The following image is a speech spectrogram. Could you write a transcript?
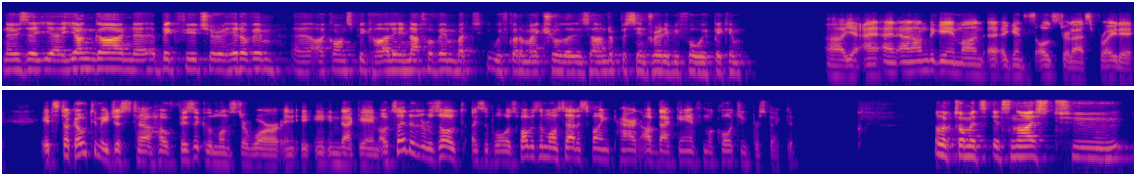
you know, he's a, a young guy and a big future ahead of him. Uh, I can't speak highly enough of him, but we've got to make sure that he's 100% ready before we pick him. Uh, yeah, and, and on the game on uh, against Ulster last Friday, it stuck out to me just how physical Munster were in, in, in that game. Outside of the result, I suppose, what was the most satisfying part of that game from a coaching perspective? Well, look, Tom, it's it's nice to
